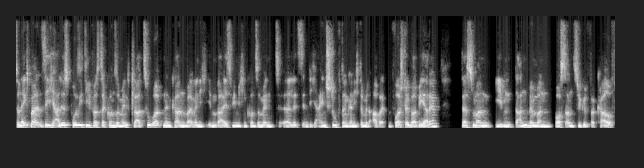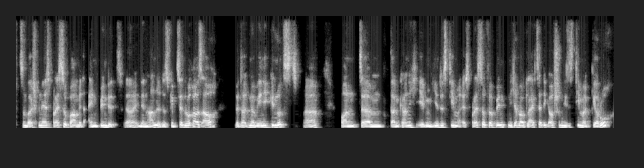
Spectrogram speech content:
Zunächst mal sehe ich alles positiv, was der Konsument klar zuordnen kann, weil wenn ich eben weiß, wie mich ein Konsument äh, letztendlich einstuft, dann kann ich damit arbeiten. Vorstellbar wäre, dass man eben dann, wenn man Bossanzüge verkauft, zum Beispiel eine Espresso-Bar mit einbindet ja, in den Handel. Das gibt's ja durchaus auch, wird halt nur wenig genutzt. Ja. Und ähm, dann kann ich eben hier das Thema Espresso verbinden. Ich habe aber gleichzeitig auch schon dieses Thema Geruch.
